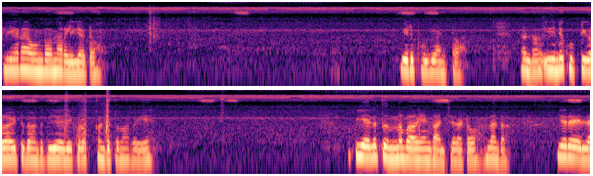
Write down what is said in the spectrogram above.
ക്ലിയർ ആവുണ്ടോ എന്നറിയില്ല കേട്ടോ ഈ ഒരു പുഴയാണ് കേട്ടോ കണ്ടോ? ഇതിന്റെ കുട്ടികളായിട്ട് ഇതാണ്ടത് ഇലയിൽ കൂടെ ഒക്കെ ഉണ്ട് കേട്ടോ നിറയെ. ഈ ഇല തിന്ന ഭാഗം ഞാൻ കാണിച്ചു തരാം കേട്ടോ. ഇതാണ്ടോ? ഈ ഒരു ഇല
